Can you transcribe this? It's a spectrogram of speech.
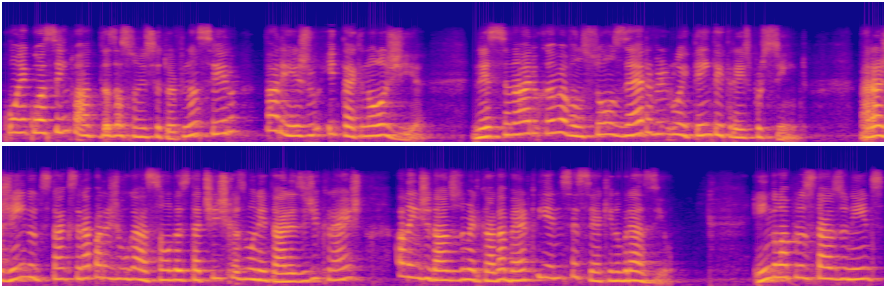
com recuo acentuado das ações do setor financeiro, varejo e tecnologia. Nesse cenário, o câmbio avançou 0,83%. Para a agenda, o destaque será para a divulgação das estatísticas monetárias e de crédito, além de dados do mercado aberto e INCC aqui no Brasil. Indo lá para os Estados Unidos,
